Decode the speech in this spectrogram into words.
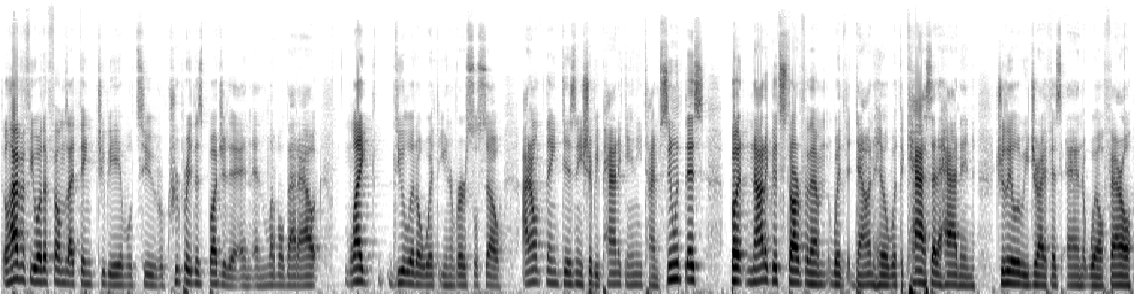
they'll have a few other films I think to be able to recuperate this budget and, and level that out like Dolittle with Universal. So I don't think Disney should be panicking anytime soon with this, but not a good start for them with Downhill with the cast that it had in Julia Louis Dreyfus and Will Ferrell.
